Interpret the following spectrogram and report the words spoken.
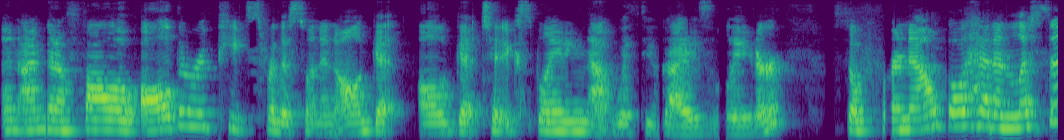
and I'm going to follow all the repeats for this one and I'll get I'll get to explaining that with you guys later. So for now, go ahead and listen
